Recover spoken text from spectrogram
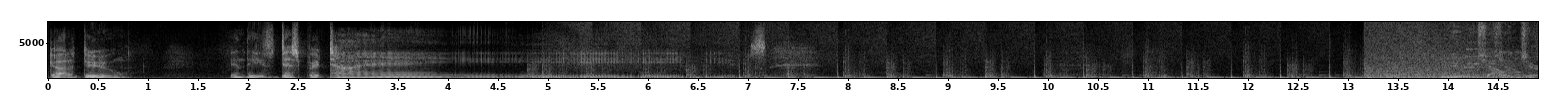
gotta do in these desperate times. New challenger.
